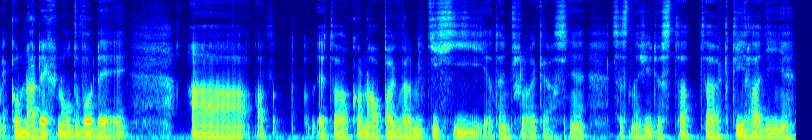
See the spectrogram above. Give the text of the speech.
jako nadechnout vody a, a je to jako naopak velmi tichý a ten člověk vlastně se snaží dostat eh, k té hladině.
